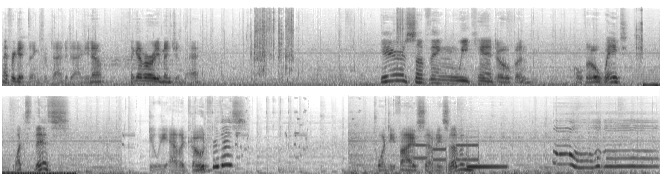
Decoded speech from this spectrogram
I forget things from time to time, you know? I think I've already mentioned that. Here's something we can't open. Although, wait. What's this? Do we have a code for this? 2577? Oh.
